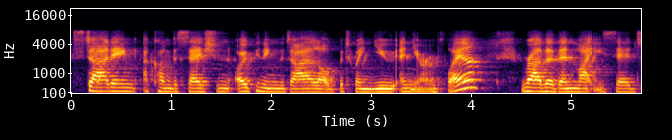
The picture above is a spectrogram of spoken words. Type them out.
starting a conversation, opening the dialogue between you and your employer, rather than, like you said,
